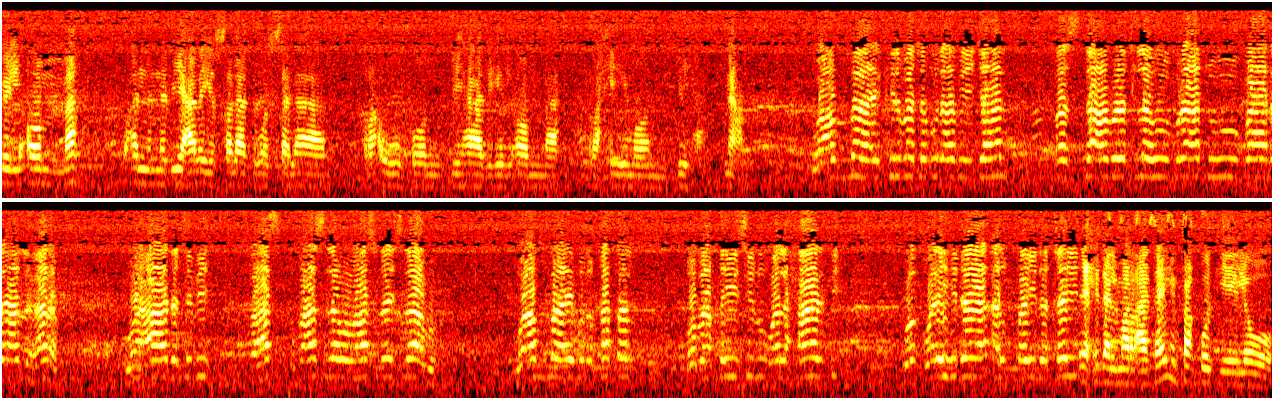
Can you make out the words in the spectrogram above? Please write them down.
بالأمة وأن النبي عليه الصلاة والسلام رؤوف بهذه الأمة رحيم بها. نعم. وأما إكرمة بن أبي جهل فاستعملت له امرأته بعد أن هرب وعادت به فأسلم وأسلم إسلامه. وأما ابن قتل ومقيس والحارث وإحدى القينتين إحدى المرأتين فقتلوا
